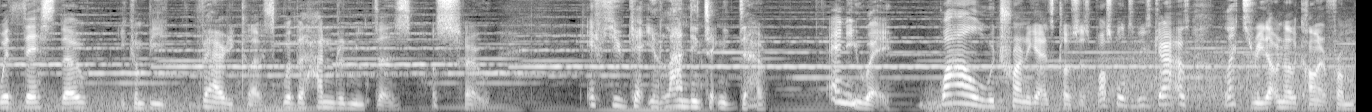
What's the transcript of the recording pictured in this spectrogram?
With this, though, you can be very close, with a hundred meters or so, if you get your landing technique down. Anyway, while we're trying to get as close as possible to these guys, let's read out another comment from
